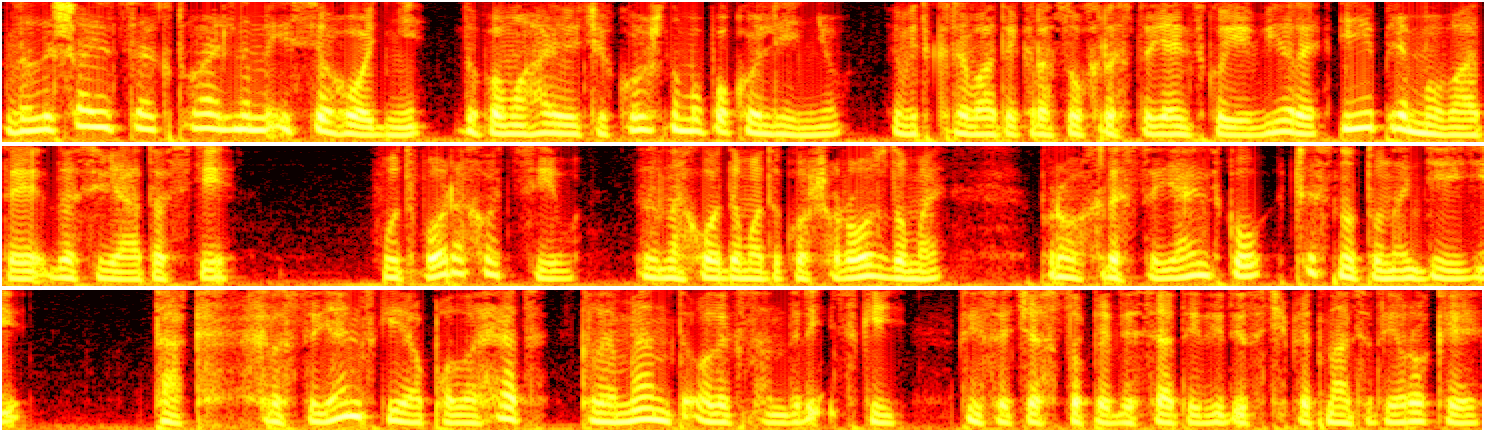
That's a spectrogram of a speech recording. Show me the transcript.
залишаються актуальними і сьогодні, допомагаючи кожному поколінню відкривати красу християнської віри і прямувати до святості. У творах отців знаходимо також роздуми про християнську чесноту надії. Так, християнський апологет Клемент Олександрійський 1150-2015 роки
